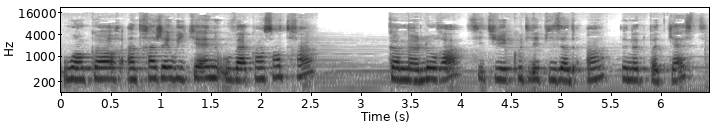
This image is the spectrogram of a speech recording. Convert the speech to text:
Ou encore un trajet week-end ou vacances en train? Comme Laura si tu écoutes l'épisode 1 de notre podcast?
